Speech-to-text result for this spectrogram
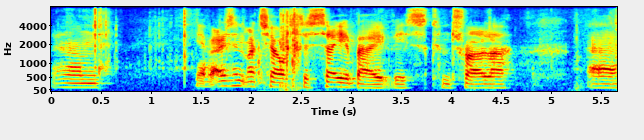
and yeah, there isn't much else to say about this controller. Uh,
